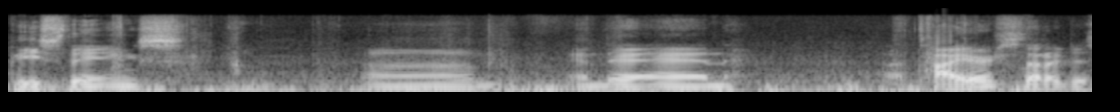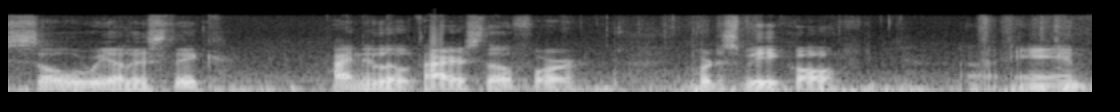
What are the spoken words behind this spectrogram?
these things. Um, and then uh, tires that are just so realistic. Tiny little tires though for for this vehicle. Uh, and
